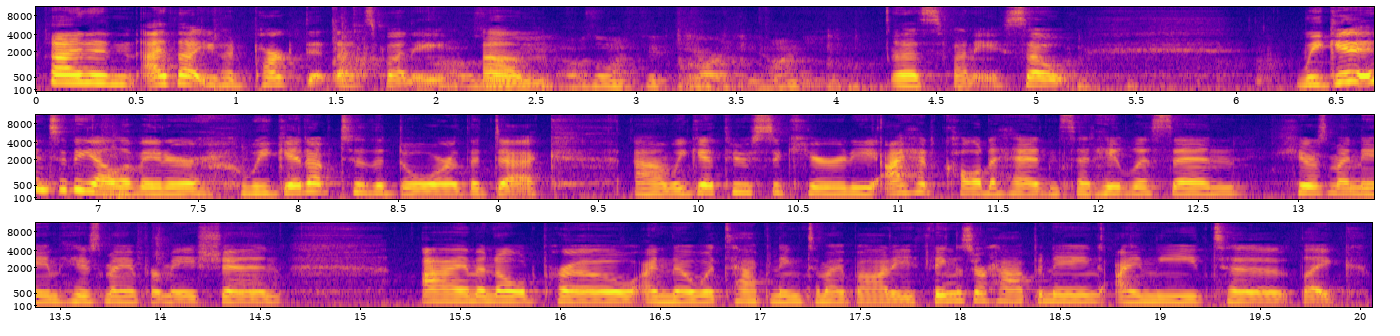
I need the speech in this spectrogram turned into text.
I didn't. I thought you had parked it. That's funny. I was, Um, only, I was only 50 yards behind you. That's funny. So we get into the elevator, we get up to the door, the deck, uh, we get through security. I had called ahead and said, hey, listen, here's my name, here's my information. I'm an old pro. I know what's happening to my body. Things are happening. I need to, like,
